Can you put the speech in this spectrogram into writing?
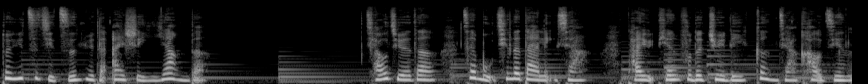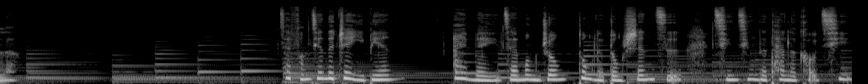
对于自己子女的爱是一样的。乔觉得在母亲的带领下，他与天父的距离更加靠近了。在房间的这一边，艾美在梦中动了动身子，轻轻的叹了口气。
